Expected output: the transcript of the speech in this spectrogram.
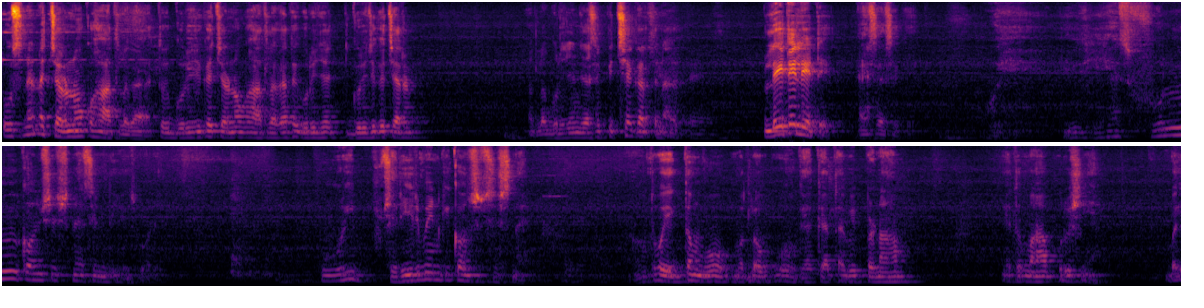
तो उसने ना चरणों को हाथ लगाया। तो गुरु जी के चरणों को हाथ लगाते गुरु जी गुरु जी के चरण। मतलब गुरु जी जैसे पीछे करते ना। लेटे लेटे ऐसे ऐसे के full consciousness in the body पूरी शरीर में इनकी कॉन्शियसनेस है। तो एकदम वो मतलब वो क्या कहता है भी प्रणाम। ये तो महापुरुष ही हैं। भाई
